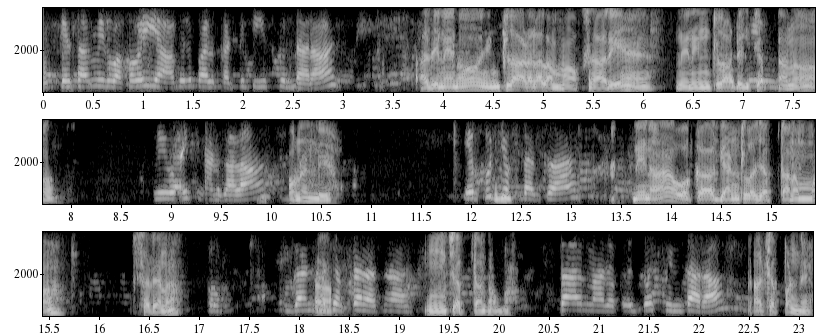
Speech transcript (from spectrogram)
ఓకే సార్. మీరు ఒక వెయ్యి యాభై రూపాయలు కట్టి తీసుకుంటారా? అది నేను ఇంట్లో అడగాలమ్మా ఒకసారి. నేను ఇంట్లో అడిగి చెప్తాను. మీ వైఫ్ని అడగాలా? అవునండి. ఎప్పుడు చెప్తారు సార్? నేను? ఒక గంటలో చెప్తానమ్మా. సరేనా? గంట. చెప్తారా సార్? ఉమ్, చెప్తానమ్మా. సార్ నాది ఒక రిక్వెస్ట్ ఆ, చెప్పండి.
